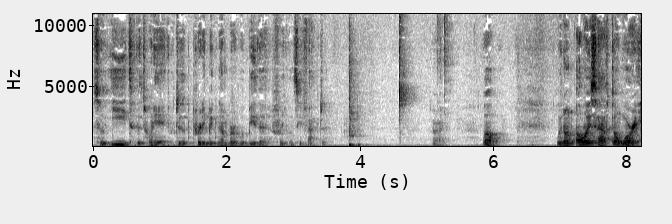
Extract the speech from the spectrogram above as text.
So e to the 28th, which is a pretty big number, would be the frequency factor. All right. Well, we don't always have, don't worry,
